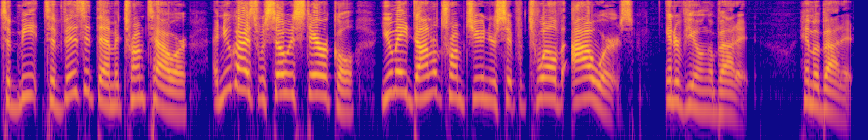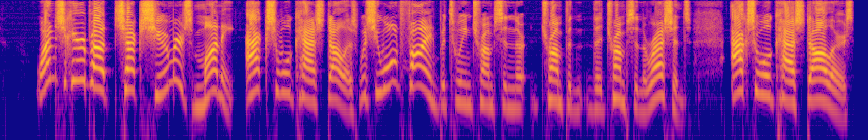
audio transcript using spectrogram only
to meet to visit them at Trump Tower, and you guys were so hysterical. You made Donald Trump Jr. sit for 12 hours interviewing about it, him about it. Why don't you care about Chuck Schumer's money, actual cash dollars, which you won't find between Trump's and the Trump and the Trumps and the Russians, actual cash dollars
